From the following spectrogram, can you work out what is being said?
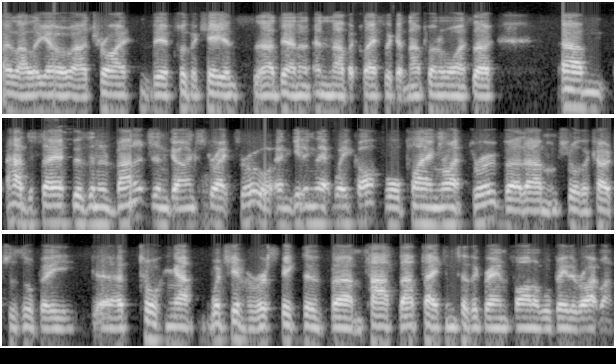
Alalio uh, try there for the Keas uh, down in, in another classic at Ngā Puna Wai. So um, hard to say if there's an advantage in going straight through and getting that week off or playing right through, but um, I'm sure the coaches will be uh, talking up whichever respective um, path they've taken to the grand final will be the right one.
